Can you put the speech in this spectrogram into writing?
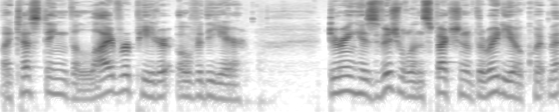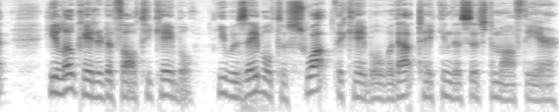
by testing the live repeater over the air. During his visual inspection of the radio equipment, he located a faulty cable he was able to swap the cable without taking the system off the air.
